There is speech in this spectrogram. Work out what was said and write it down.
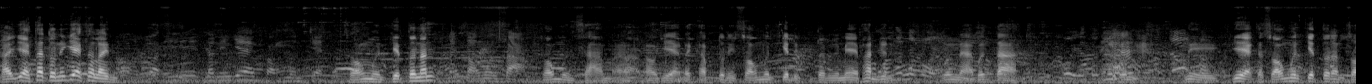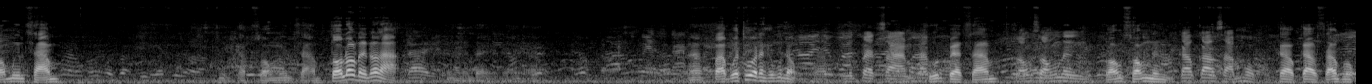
ขายแยกถ้าตัวนี้แยกเท่าไหร่นี่ตอนนี้แยกสองหมื่นเจ็ดสองหมื่นเจ็ดตัวนั้นสองหมื่นสาม สองหมื่นสามเอาเอาแยกนะครับ ตัวนี้สองหมื่นเจ็ดตัวนี้แม่พันธุ์ขึ้นเบื้องหน้าเบื้องตาเป็ นนี่แยกกับสองหมื่นเจ็ดตัวนั้นสองหมื่นสามนี่ครับสองหมื่นสามต่อรองได้เนาะล่ะได้เออได้ได้ครับอ่าฝากเบอร์โทรนะครับคุณน้องศูนย์แปดสามครับศูนย์แปดสามสองสองหนึ่งสองสองหนึ่งเก้าเก้าสามหกเก้าเก้าสามหก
